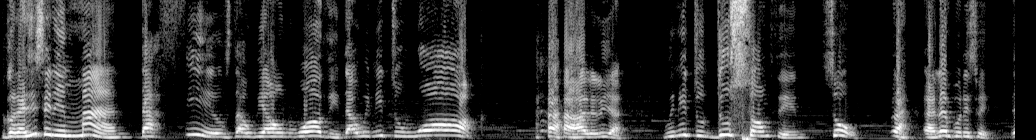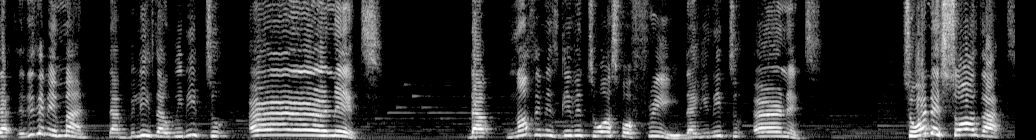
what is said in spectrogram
Because there's this in man that feels that we are unworthy, that we need to walk. Hallelujah. We need to do something. So, uh, let me put this way. There isn't a man that believes that we need to earn it. That nothing is given to us for free, that you need to earn it. So when they saw that,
